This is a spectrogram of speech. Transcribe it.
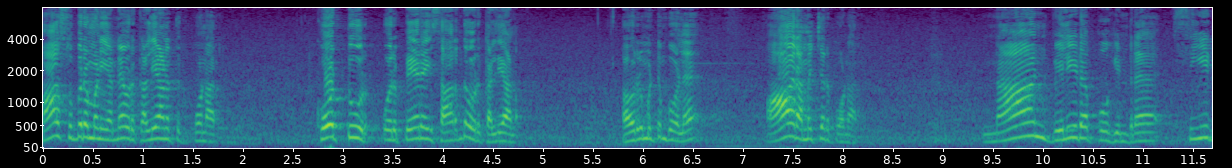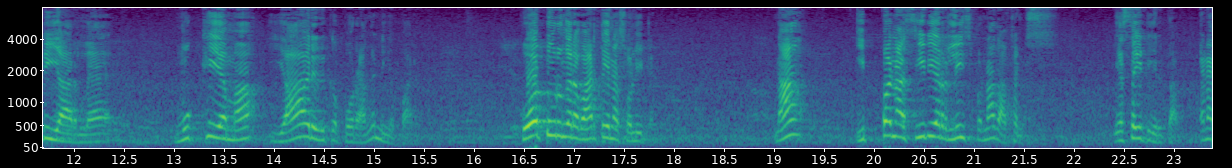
மா சுப்பிரமணிய அண்ணன் ஒரு கல்யாணத்துக்கு போனார். கோட்டூர் ஒரு பேரை சார்ந்த ஒரு கல்யாணம். அவர் மட்டும் போல ஆறு அமைச்சர் போனார். நான் வெளியிட போகின்ற சிடிஆரில் முக்கியமாக யார் இருக்க போகிறாங்கன்னு நீங்கள் பாருங்கள் கோட்டூருங்கிற வார்த்தையை நான் சொல்லிட்டேன். நான் இப்போ நான் சிடிஆர் ரிலீஸ் பண்ணாத அஃபென்ஸ் எஸ்ஐடி இருக்காங்க ஏன்னா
